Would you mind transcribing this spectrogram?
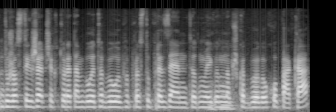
dużo z tych rzeczy, które tam były, to były po prostu prezenty od mojego na przykład byłego chłopaka.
